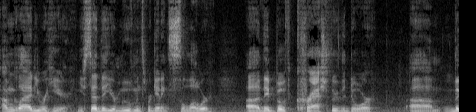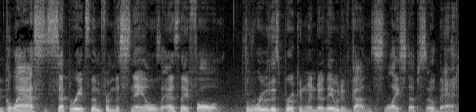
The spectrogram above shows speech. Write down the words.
I'm glad you were here. You said that your movements were getting slower. Uh, they both crash through the door. Um, the glass separates them from the snails as they fall through this broken window. They would have gotten sliced up so bad.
